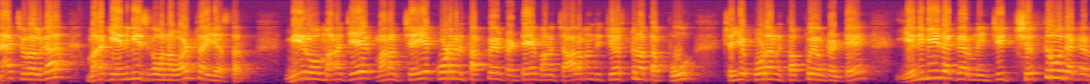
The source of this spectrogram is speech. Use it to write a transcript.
న్యాచురల్గా మనకి ఎనిమీస్గా ఉన్నవాళ్ళు ఉన్న వాళ్ళు ట్రై చేస్తారు. మీరు మన చే మనం చేయకూడని తప్పు ఏమిటంటే మనం చాలామంది చేస్తున్న తప్పు చేయకూడని తప్పు ఏమిటంటే ఎనిమి దగ్గర నుంచి శత్రువు దగ్గర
